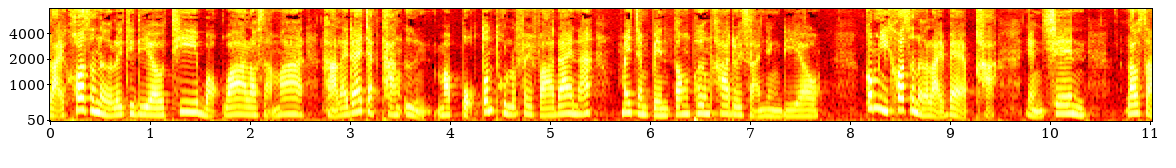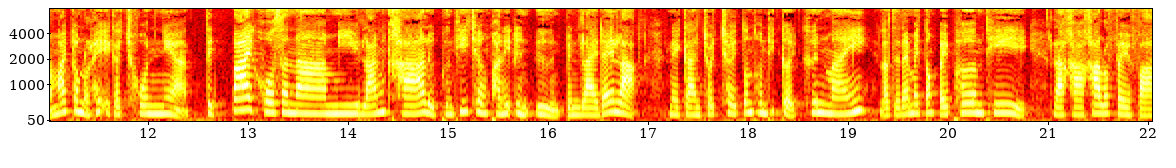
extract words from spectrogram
หลายข้อเสนอเลยทีเดียวที่บอกว่าเราสามารถหารายได้จากทางอื่น มาโปะต้นทุนรถไฟฟ้าได้นะ ไม่จำเป็นต้องเพิ่มค่าโดยสารอย่างเดียว ก็มีข้อเสนอหลายแบบค่ะ อย่างเช่น เราสามารถกำหนดให้เอกชนเนี่ยติดป้ายโฆษณา มีร้านค้าหรือพื้นที่เชิงพาณิชย์อื่น ๆ เป็นรายได้หลัก ในการชดเชยต้นทุนที่เกิดขึ้นไหม เราจะได้ไม่ต้องไปเพิ่มที่ราคาค่ารถไฟฟ้า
